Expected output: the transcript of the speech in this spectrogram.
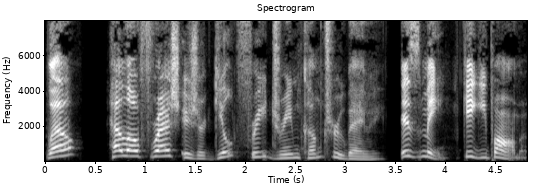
Well, HelloFresh is your guilt-free dream come true, baby. It's me, Kiki Palmer.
